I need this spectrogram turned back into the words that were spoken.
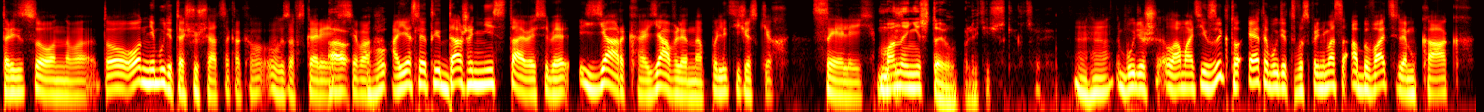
традиционного, то он не будет ощущаться как вызов, скорее а, всего. В... А если ты даже не ставя себе ярко, явленно политических целей... Мане не ставил политических целей угу. будешь ломать язык, то это будет восприниматься обывателем как...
